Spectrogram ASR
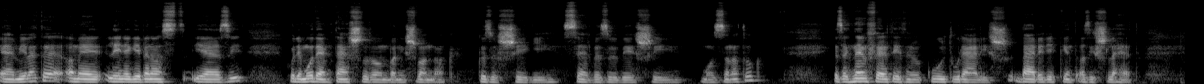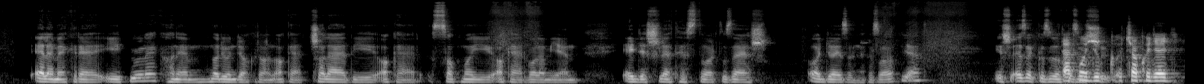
elmélete, amely lényegében azt jelzi, hogy a modern társadalomban is vannak közösségi szerveződési mozzanatok. Ezek nem feltétlenül kulturális, bár egyébként az is lehet, elemekre épülnek, hanem nagyon gyakran akár családi, akár szakmai, akár valamilyen egyesülethez tartozás adja ezeknek az alapját. És ezek közül a Tehát közösség... mondjuk csak, hogy egy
